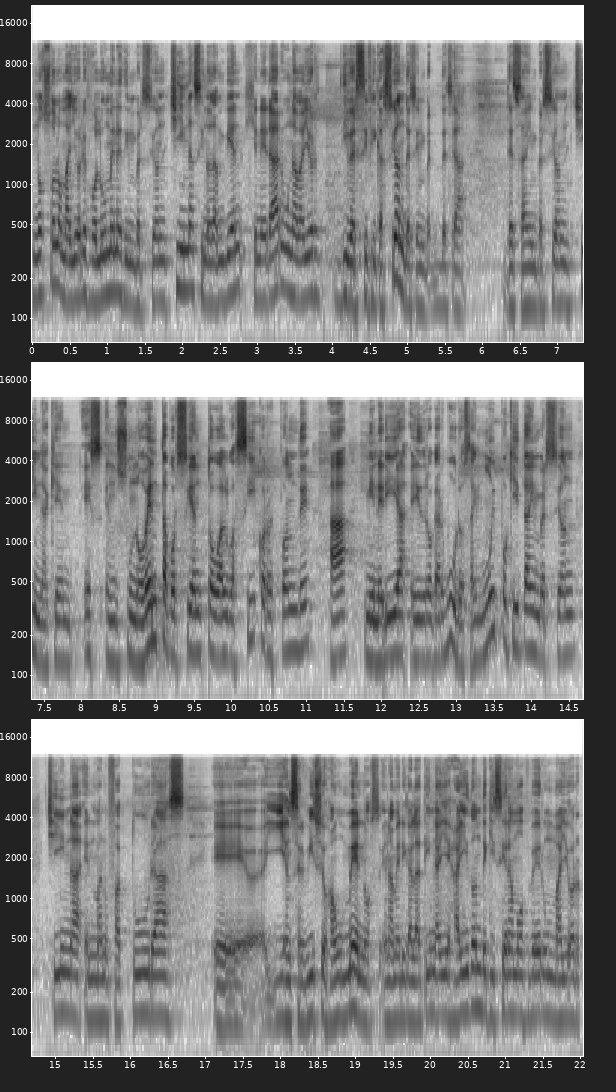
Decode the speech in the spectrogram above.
no solo mayores volúmenes de inversión china, sino también generar una mayor diversificación de esa, de esa, de esa inversión china, que es en su 90% o algo así corresponde a minería e hidrocarburos. Hay muy poquita inversión china en manufacturas eh, y en servicios aún menos en América Latina y es ahí donde quisiéramos ver un mayor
